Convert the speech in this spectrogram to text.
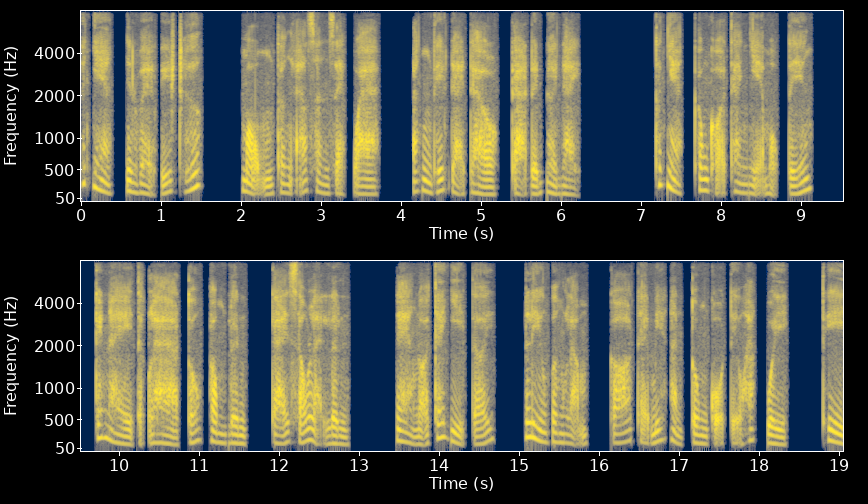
Thất nhàng nhìn về phía trước, mộng thân áo xanh xẹt qua, ác thiết đại đào đã đến nơi này. Thất nhạc không khỏi than nhẹ một tiếng. Cái này thật là tốt không linh, cái xấu lại linh. Nàng nói cái gì tới, liên vân lẩm có thể biết hành tung của tiểu hắc quỳ, thì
